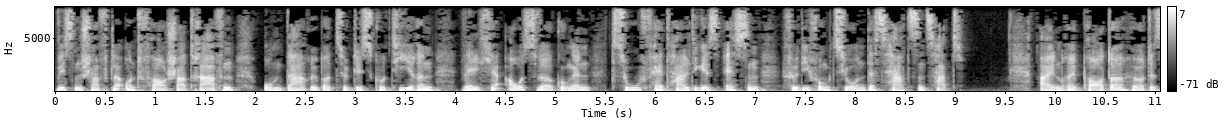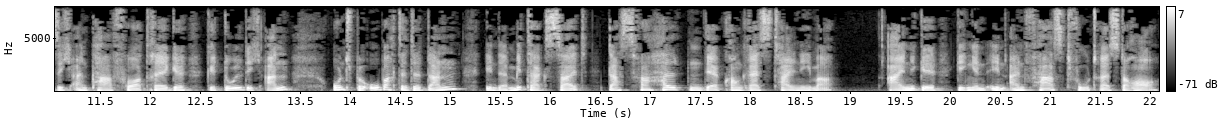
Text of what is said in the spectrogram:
Wissenschaftler und Forscher trafen, um darüber zu diskutieren, welche Auswirkungen zu fetthaltiges Essen für die Funktion des Herzens hat. Ein Reporter hörte sich ein paar Vorträge geduldig an und beobachtete dann in der Mittagszeit das Verhalten der Kongressteilnehmer. Einige gingen in ein Fastfood-Restaurant,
